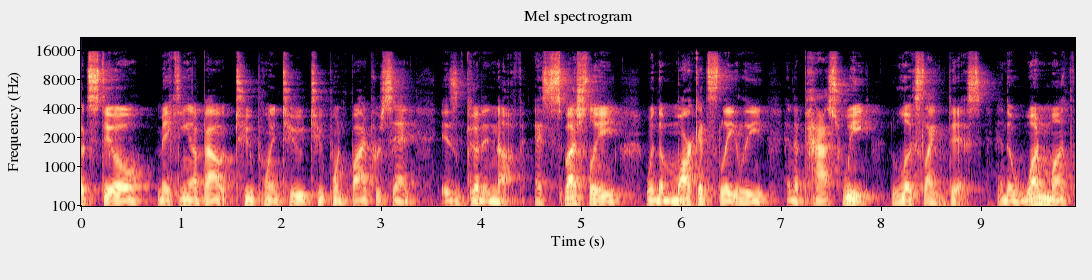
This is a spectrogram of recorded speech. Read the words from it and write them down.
but still making about 2.2, 2.5% is good enough, especially when the markets lately in the past week looks like this, and the one month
